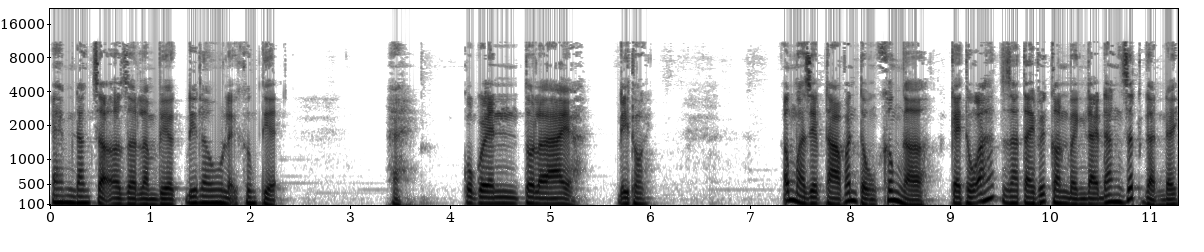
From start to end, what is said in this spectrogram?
Em đang sợ giờ làm việc đi lâu lại không tiện. Cô quên tôi là ai à? Đi thôi. Ông bà Diệp Thảo Văn Tùng không ngờ kẻ thù ác ra tay với con mình lại đang rất gần đây.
